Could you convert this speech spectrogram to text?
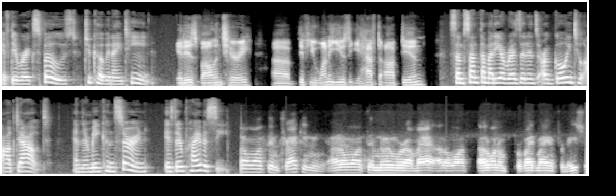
if they were exposed to COVID 19. It is voluntary. Uh, if you want to use it, you have to opt in. Some Santa Maria residents are going to opt out, and their main concern is their privacy. I don't want them tracking me. I don't want them knowing where I'm at. I don't want I don't want to provide my information.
